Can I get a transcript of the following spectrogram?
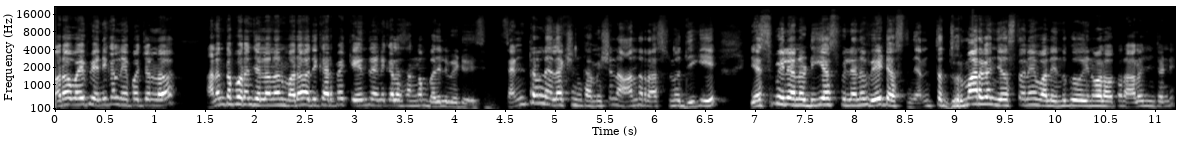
మరోవైపు ఎన్నికల నేపథ్యంలో అనంతపురం జిల్లాలోని మరో అధికారిపై కేంద్ర ఎన్నికల సంఘం బదిలీ వేటు వేసింది. సెంట్రల్ ఎలక్షన్ కమిషన్ ఆంధ్ర రాష్ట్రంలో దిగి ఎస్పీలను డిఎస్పీలను వేటు వస్తుంది. ఎంత దుర్మార్గం చేస్తేనే వాళ్ళు ఎందుకు ఇన్వాల్వ్ అవుతారో ఆలోచించండి.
